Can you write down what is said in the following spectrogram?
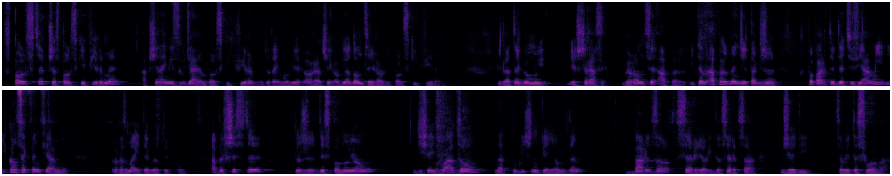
w Polsce przez polskie firmy, a przynajmniej z udziałem polskich firm. I tutaj mówię o, raczej o wiodącej roli polskich firm. I dlatego mój jeszcze raz gorący apel. I ten apel będzie także poparty decyzjami i konsekwencjami rozmaitego typu, aby wszyscy, którzy dysponują dzisiaj władzą nad publicznym pieniądzem, bardzo serio i do serca wzięli sobie te słowa.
